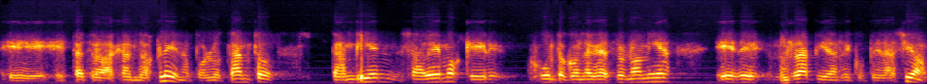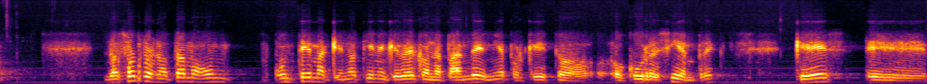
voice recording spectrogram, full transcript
eh, está trabajando a pleno. Por lo tanto, también sabemos que junto con la gastronomía es de rápida recuperación. Nosotros notamos un, un tema que no tiene que ver con la pandemia, porque esto ocurre siempre, que es eh,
